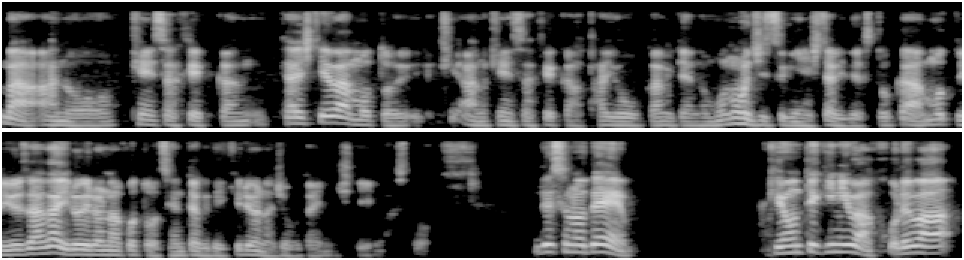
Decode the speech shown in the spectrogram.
まあ、あの、検索結果に対しては、もっとあの検索結果の多様化みたいなものを実現したりですとか、もっとユーザーがいろいろなことを選択できるような状態にしていますと。ですので、基本的にはこれは、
